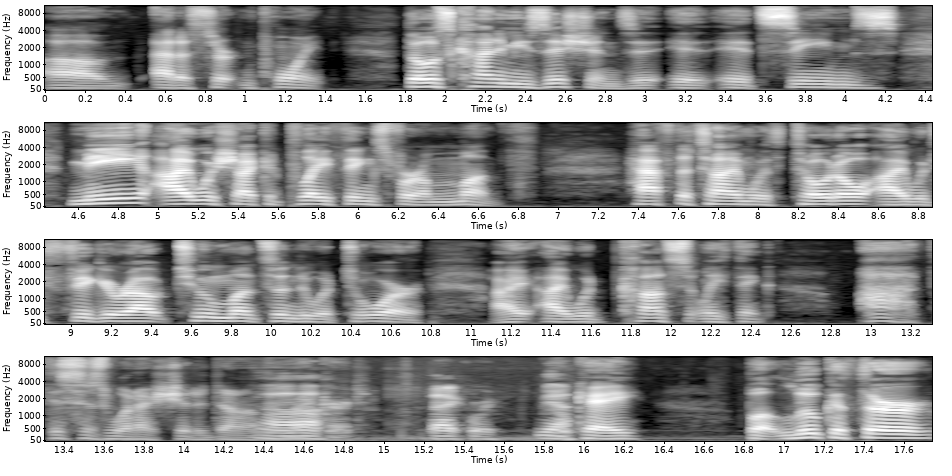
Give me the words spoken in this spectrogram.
Um, at a certain point those kind of musicians, it, it, it seems, me, I wish I could play things for a month. Half the time with Toto, I would figure out two months into a tour, I, I would constantly think, ah, this is what I should have done on the Ah, record. Backward. Yeah. Okay? but Lukather,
